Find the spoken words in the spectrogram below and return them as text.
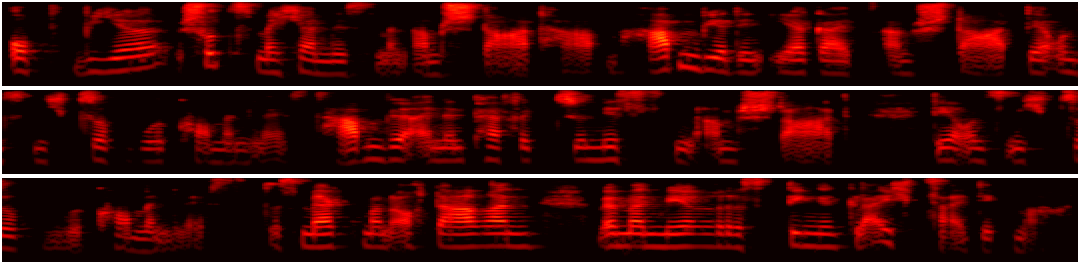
ob wir Schutzmechanismen am Start haben. Haben wir den Ehrgeiz am Start, der uns nicht zur Ruhe kommen lässt? Haben wir einen Perfektionisten am Start, der uns nicht zur Ruhe kommen lässt? Das merkt man auch daran, wenn man mehrere Dinge gleichzeitig macht.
